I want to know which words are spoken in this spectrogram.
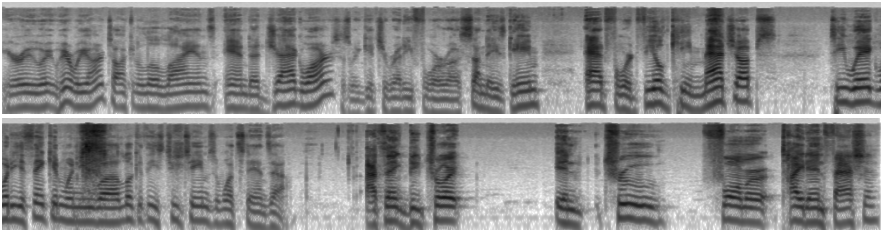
Here we, here we are talking a little Lions and uh, Jaguars as we get you ready for uh, Sunday's game at Ford Field. Key matchups. T Wig, what are you thinking when you uh, look at these two teams and what stands out? I think Detroit, in true former tight end fashion,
